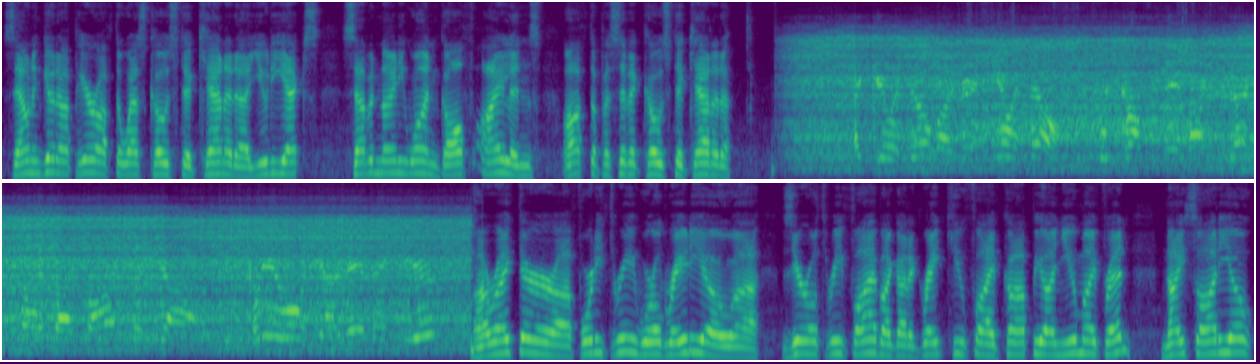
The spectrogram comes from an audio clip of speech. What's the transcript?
Sounding good up here off the west coast of Canada. UDX 791 Gulf Islands off the Pacific coast of Canada. A QSL, my friend, QSL. Good copy there, mate. Don't slide by five, but clear audio there, thank you. All right, there, uh, 43 World Radio uh, 035. I got a great Q5 copy on you, my friend. Nice audio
